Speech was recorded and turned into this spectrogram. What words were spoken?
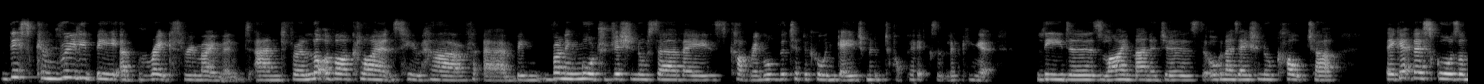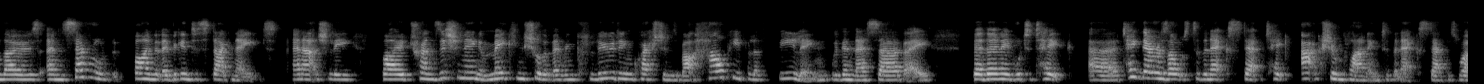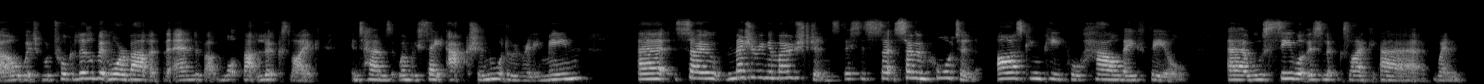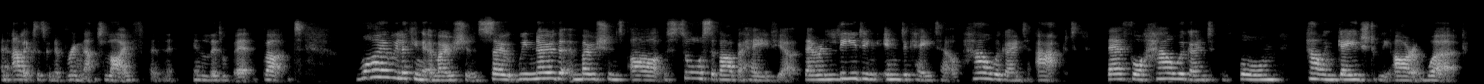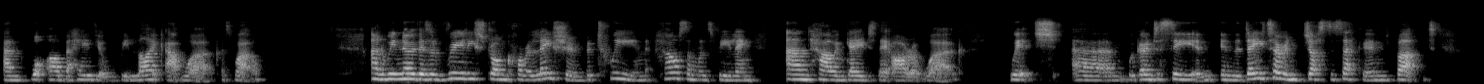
this can really be a breakthrough moment. And for a lot of our clients who have um, been running more traditional surveys, covering all the typical engagement topics of looking at leaders, line managers, the organizational culture, they get their scores on those and several find that they begin to stagnate. And actually, by transitioning and making sure that they're including questions about how people are feeling within their survey, they're then able to take uh, take their results to the next step, take action planning to the next step as well, which we'll talk a little bit more about at the end about what that looks like in terms of when we say action, what do we really mean? Uh, so measuring emotions, this is so, so, important, asking people how they feel. Uh, we'll see what this looks like uh, when, and Alex is going to bring that to life in, in a little bit, but why are we looking at emotions? So we know that emotions are the source of our behavior. They're a leading indicator of how we're going to act, therefore how we're going to perform, how engaged we are at work and what our behavior will be like at work as well. And we know there's a really strong correlation between how someone's feeling and how engaged they are at work, which um, we're going to see in, in the data in just a second. But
